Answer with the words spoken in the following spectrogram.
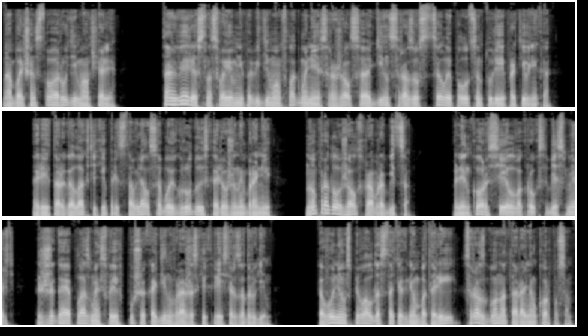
а большинство орудий молчали. Сам Верес на своем непобедимом флагмане сражался один сразу с целой полуцентурией противника. Рейтар галактики представлял собой груду искореженной брони, но продолжал храбро биться. Линкор сеял вокруг себе смерть, сжигая плазмой своих пушек один вражеский крейсер за другим. Кого не успевал достать огнем батарей, с разгона таранил корпусом.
